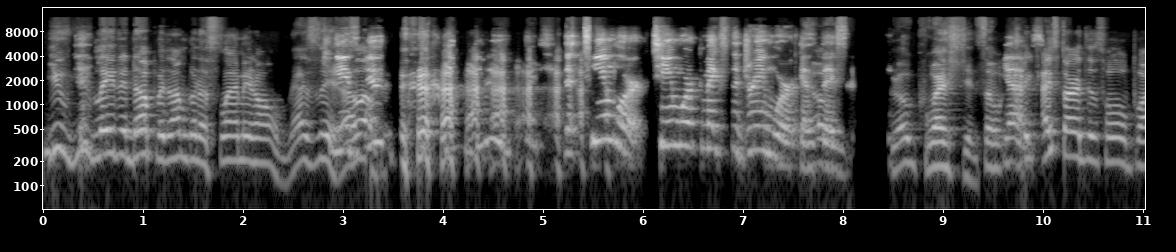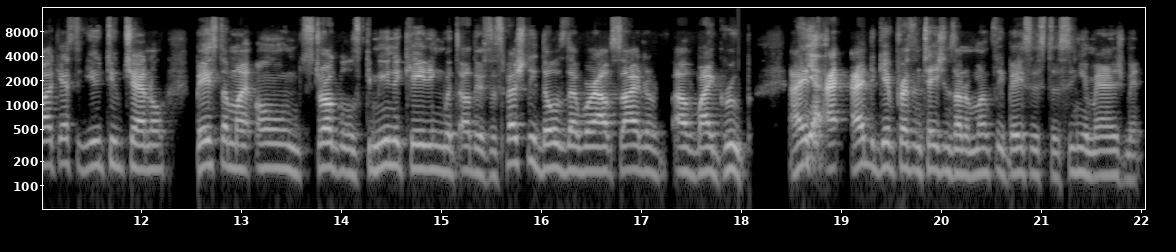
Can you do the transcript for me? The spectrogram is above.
you you laid it up, and I'm gonna slam it home. That's it. it. teamwork, teamwork makes the dream work, as no, they say. No question. So yes. I, I started this whole podcast and YouTube channel based on my own struggles communicating with others, especially those that were outside of, of my group. I, yes. I, I, had to give presentations on a monthly basis to senior management,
